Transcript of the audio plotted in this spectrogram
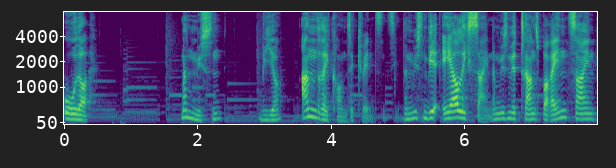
oder man müssen wir andere Konsequenzen ziehen. Dann müssen wir ehrlich sein, dann müssen wir transparent sein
